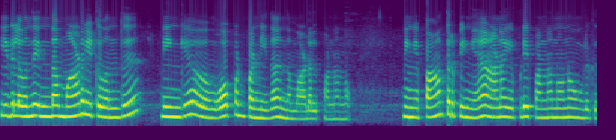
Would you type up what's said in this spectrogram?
இதில் வந்து இந்த மாடலுக்கு வந்து நீங்கள் ஓப்பன் பண்ணி தான் இந்த மாடல் பண்ணணும். நீங்கள் பார்த்துருப்பீங்க. ஆனால் எப்படி பண்ணணும்னு உங்களுக்கு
